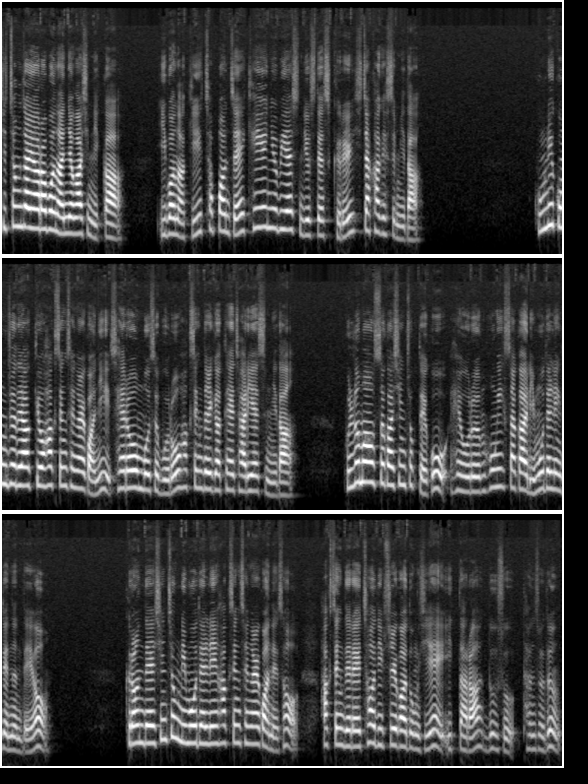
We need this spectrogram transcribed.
시청자 여러분 안녕하십니까? 이번 학기 첫 번째 KNUBS 뉴스데스크를 시작하겠습니다. 국립공주대학교 학생생활관이 새로운 모습으로 학생들 곁에 자리했습니다. 블룸하우스가 신축되고 해오름 홍익사가 리모델링 됐는데요. 그런데 신축 리모델링 학생생활관에서 학생들의 첫 입실과 동시에 잇따라 누수, 탄수 등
